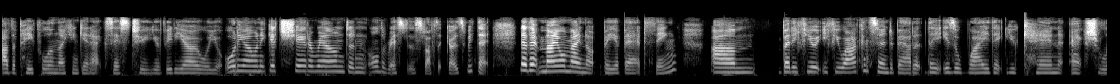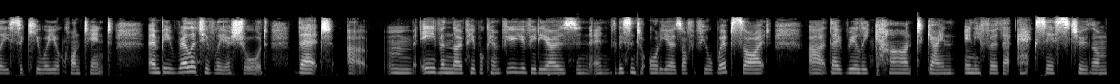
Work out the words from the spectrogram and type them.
other people and they can get access to your video or your audio and it gets shared around and all the rest of the stuff that goes with that. Now that may or may not be a bad thing. Um, but if you if you are concerned about it, there is a way that you can actually secure your content and be relatively assured that uh, um, even though people can view your videos and, and listen to audios off of your website, uh, they really can't gain any further access to them.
